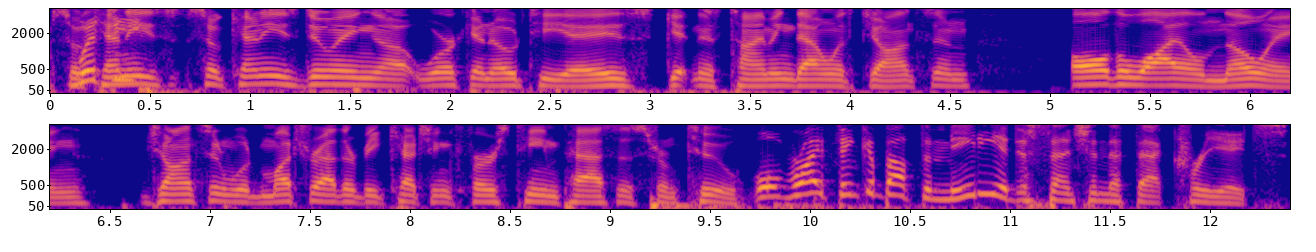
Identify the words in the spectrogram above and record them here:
So With the- Kenny's so Kenny's doing uh, work in OTAs, getting his timing down with Johnson, all the while knowing Johnson would much rather be catching first team passes from two. Well, right. Think about the media dissension that that creates.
